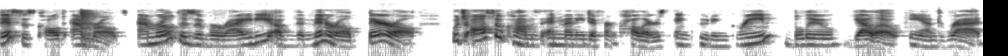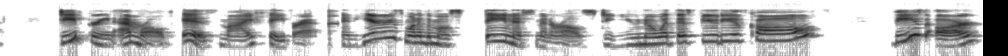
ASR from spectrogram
This is called emerald. Emerald is a variety of the mineral beryl, which also comes in many different colors, including green, blue, yellow, and red. Deep green emerald is my favorite. And here is one of the most famous minerals. Do you know what this beauty is called? These are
